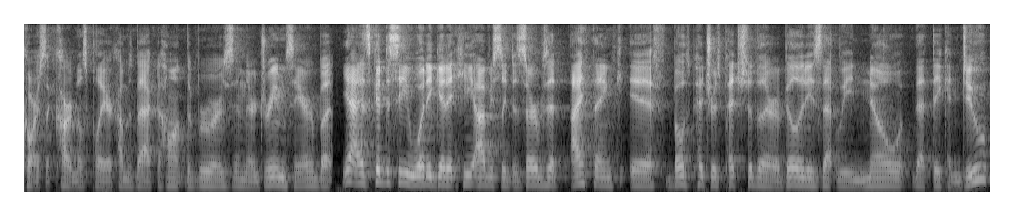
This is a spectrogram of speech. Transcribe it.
course, a Cardinals player comes back to haunt the Brewers in their dreams here. But yeah, it's good to see Woody get it. He obviously deserves it. I think if both pitchers pitch to their abilities that we know that they can do.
